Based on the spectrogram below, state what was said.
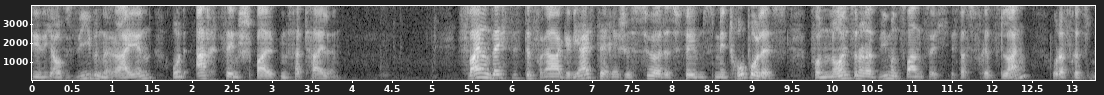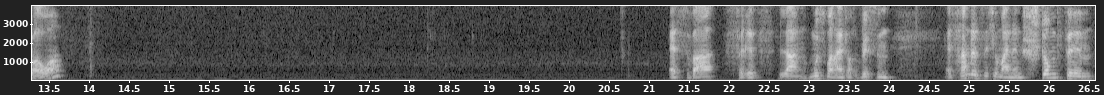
die sich auf sieben Reihen und 18 Spalten verteilen. 62. Frage. Wie heißt der Regisseur des Films Metropolis von 1927? Ist das Fritz Lang oder Fritz Bauer? Es war Fritz Lang. Muss man einfach wissen. Es handelt sich um einen Stummfilm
